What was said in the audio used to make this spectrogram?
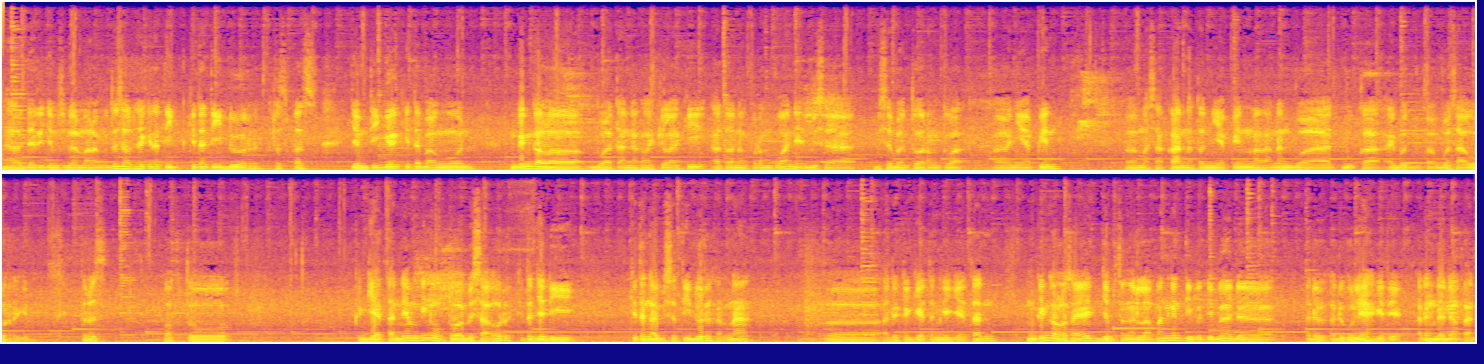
nah dari jam 9 malam itu seharusnya kita kita tidur. Terus pas jam 3 kita bangun. Mungkin kalau buat anak laki-laki atau anak perempuan ya bisa bisa bantu orang tua uh, nyiapin uh, masakan atau nyiapin makanan buat buka eh buat buka buat sahur gitu. Terus waktu kegiatannya mungkin waktu habis sahur kita jadi kita nggak bisa tidur karena uh, ada kegiatan-kegiatan mungkin kalau saya jam setengah delapan kan tiba-tiba ada ada ada kuliah gitu ya kadang iya. dadakan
